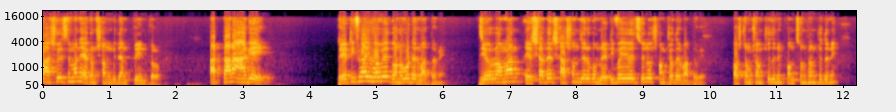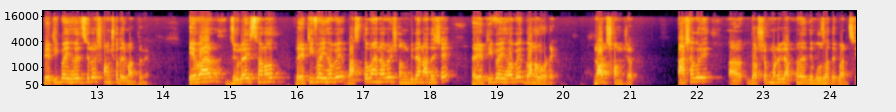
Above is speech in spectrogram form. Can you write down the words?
পাশ হয়েছে মানে এখন সংবিধান প্রিন্ট করো। আর তার আগে রেটিফাই হবে গণভোটের মাধ্যমে। জিয়াউর রহমান এরশাদের শাসন যেরকম রেটিফাই হয়েছিল সংসদের মাধ্যমে, অষ্টম সংশোধনী, পঞ্চম সংশোধনী রেটিফাই হয়েছিল সংসদের মাধ্যমে। এবার জুলাই সনদ রেটিফাই হবে, বাস্তবায়ন হবে, সংবিধান আদেশে রেটিফাই হবে গণভোটে নট সংসদ। আশা করি দর্শক মন্ডলী, আপনাদেরকে বোঝাতে পারছি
